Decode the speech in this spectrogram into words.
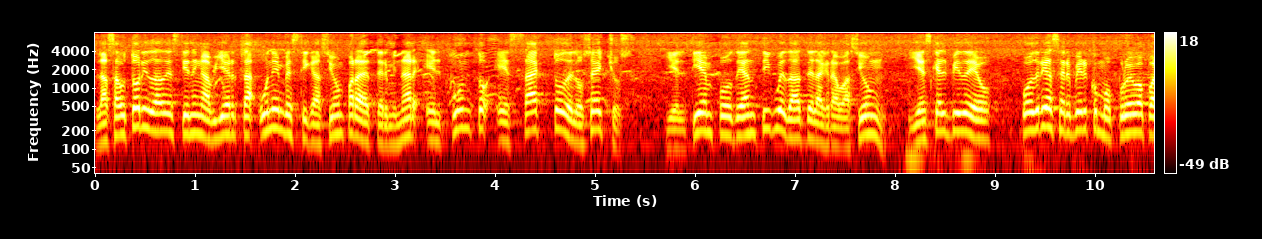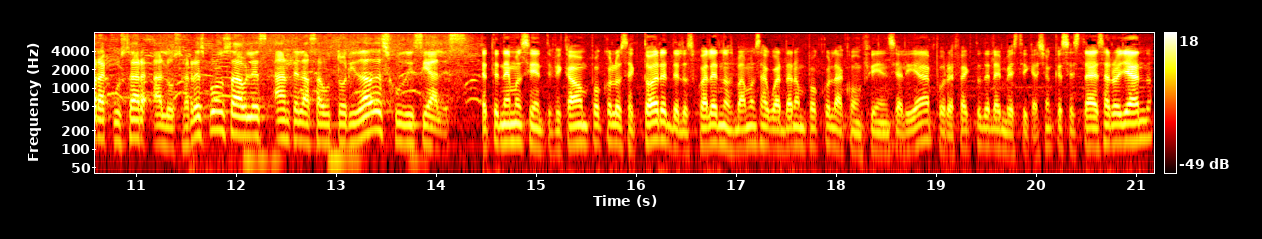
las autoridades tienen abierta una investigación para determinar el punto exacto de los hechos y el tiempo de antigüedad de la grabación. Y es que el video podría servir como prueba para acusar a los responsables ante las autoridades judiciales. Ya tenemos identificado un poco los sectores de los cuales nos vamos a guardar un poco la confidencialidad por efectos de la investigación que se está desarrollando.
